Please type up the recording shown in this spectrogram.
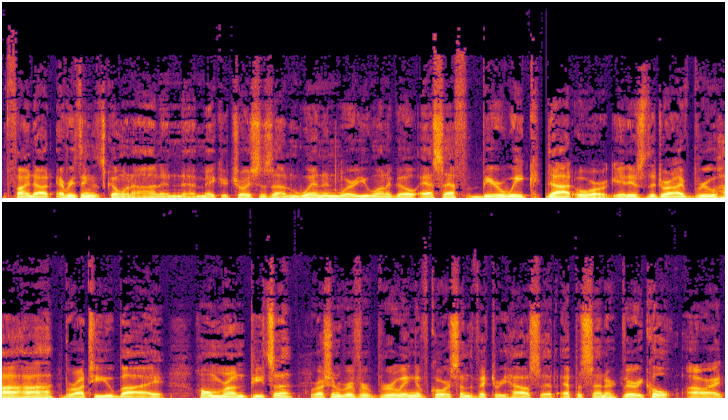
find out everything that's going on and uh, make your choices on when and where you want to go. sfbeerweek.org. It is the Drive Brew Ha Ha, brought to you by Home Run Pizza, Russian River Brewing, of course, and the Victory House at Epicenter. Very cool. All right.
